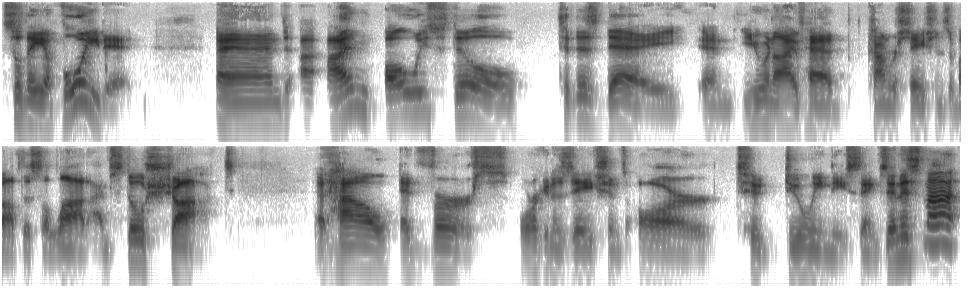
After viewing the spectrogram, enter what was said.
So they avoid it. And I, I'm always still, to this day, and you and I have had conversations about this a lot, I'm still shocked at how adverse organizations are to doing these things. And it's not,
